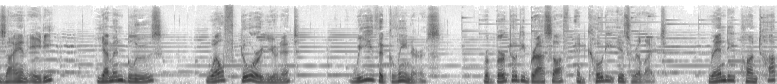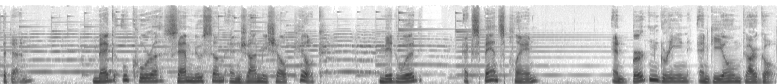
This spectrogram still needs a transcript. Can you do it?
Zion 80, Yemen Blues, Welf Door Unit, We the Gleaners, Roberto Di Brasov and Koby Israelite, Randi Pontoppidan, Meg Okura, Sam Newsome, and Jean Michel Pilc, Midwood, Expanse Plane, and Burton Greene and Guillaume Gargaud.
